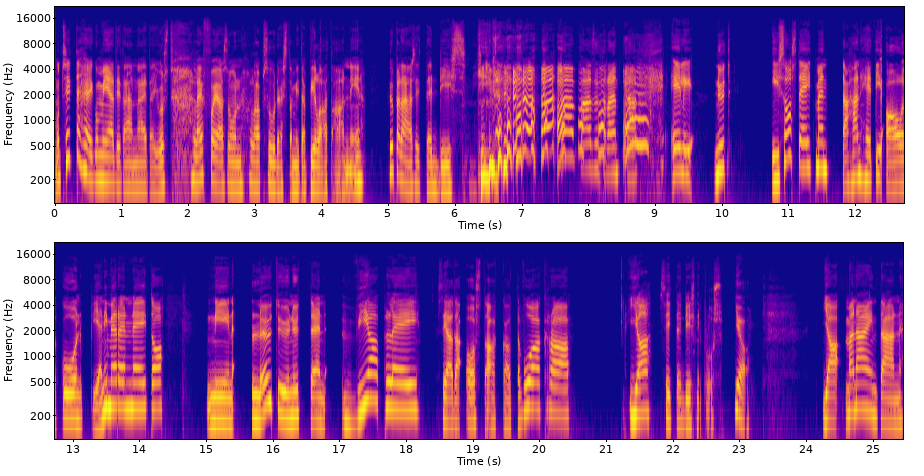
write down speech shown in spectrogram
Mutta sitten hei, kun mietitään näitä just leffoja sun lapsuudesta, mitä pilataan, niin hypätään sitten Disneyin. Pääset ränttää. Eli nyt iso statement tähän heti alkuun, pieni merenneito, niin löytyy nytten Viaplay, sieltä ostaa kautta vuokraa ja sitten Disney Plus. Joo. Ja mä näin tämän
